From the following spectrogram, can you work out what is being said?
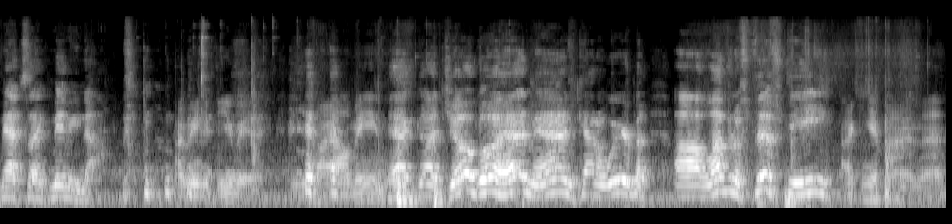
Matt's like, maybe not. I mean, if you read it, by all means. yeah, uh, Joe, go ahead, man. Kind of weird, but uh, 11 to 50. I can get behind that.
